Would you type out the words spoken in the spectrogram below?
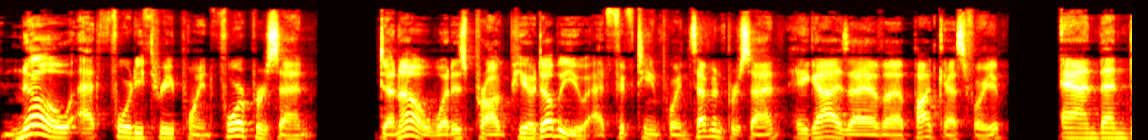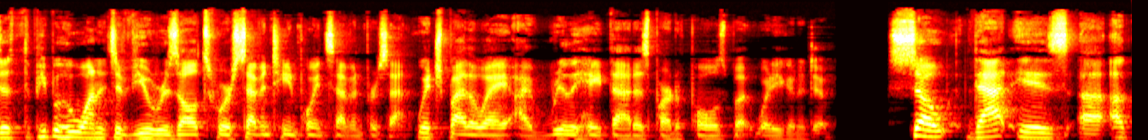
no at 43.4%. Dunno, what is Prog POW at 15.7%? Hey guys, I have a podcast for you. And then the people who wanted to view results were 17.7%, which, by the way, I really hate that as part of polls, but what are you going to do? So that is a, a,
